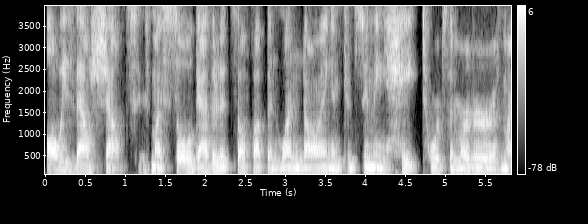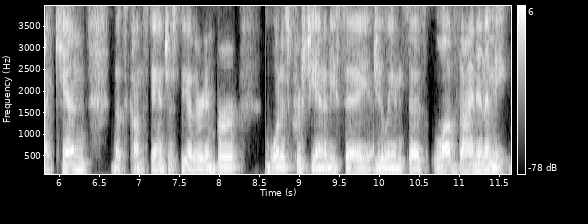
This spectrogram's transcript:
Always thou shalt, if my soul gathered itself up in one gnawing and consuming hate towards the murderer of my kin. That's Constantius, the other emperor. What does Christianity say? Julian says, Love thine enemy.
